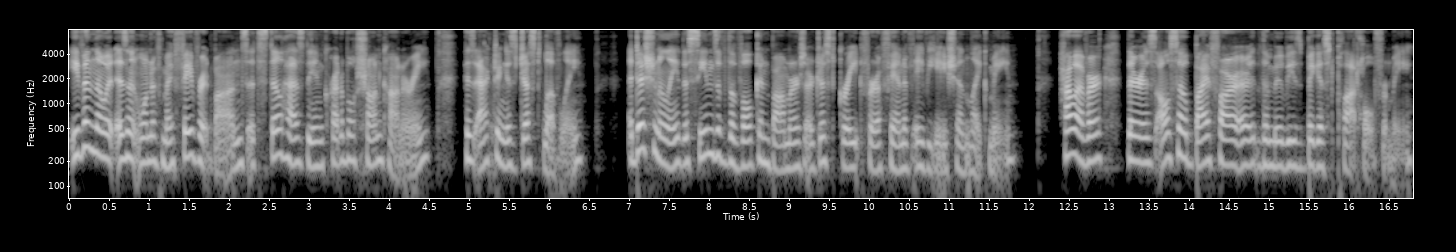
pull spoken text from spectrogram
Even though it isn't one of my favorite Bonds, it still has the incredible Sean Connery. His acting is just lovely. Additionally, the scenes of the Vulcan bombers are just great for a fan of aviation like me. However, there is also by far the movie's biggest plot hole for me.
